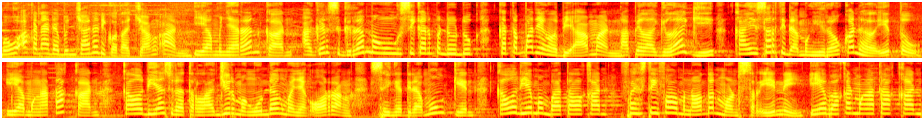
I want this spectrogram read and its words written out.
bahwa akan ada bencana di kota Chang'an. Ia menyarankan agar segera mengungsikan penduduk ke tempat yang lebih aman. Tapi lagi-lagi, Kaisar tidak menghiraukan hal itu. Ia mengatakan kalau dia sudah terlanjur mengundang banyak orang, sehingga tidak mungkin kalau dia membatalkan festival menonton monster ini. Ia bahkan mengatakan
